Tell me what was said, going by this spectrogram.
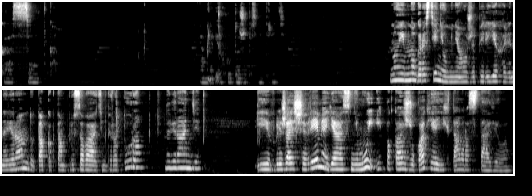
Красотка. Там наверху тоже посмотрите. Ну и много растений у меня уже переехали на веранду, так как там плюсовая температура на веранде. И в ближайшее время я сниму и покажу, как я их там расставила.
